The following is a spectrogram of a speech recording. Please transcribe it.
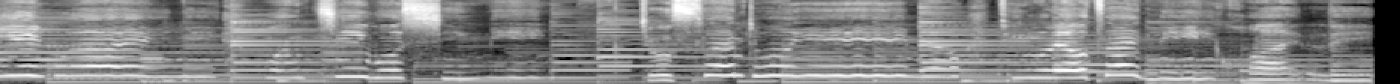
意为你忘记我姓名，就算多一秒停留在你怀里，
